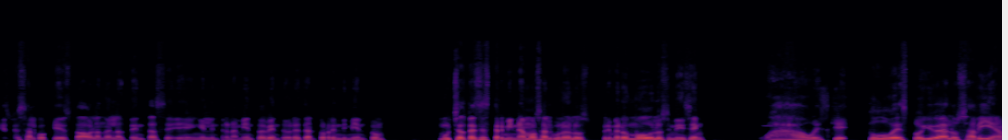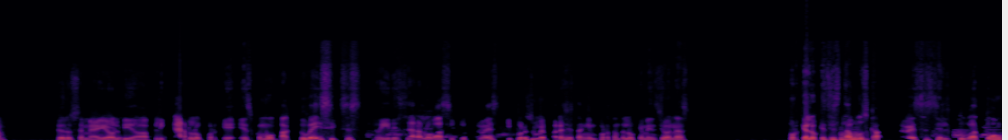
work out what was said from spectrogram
eso es algo que he estado hablando en las ventas, en el entrenamiento de vendedores de alto rendimiento. muchas veces terminamos alguno de los primeros módulos y me dicen, wow, es que todo esto yo ya lo sabía, pero se me había olvidado aplicarlo, porque es como back to basics, es regresar a lo básico otra vez. Y por eso me parece tan importante lo que mencionas, porque lo que se está buscando otra vez es el tú a tú.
